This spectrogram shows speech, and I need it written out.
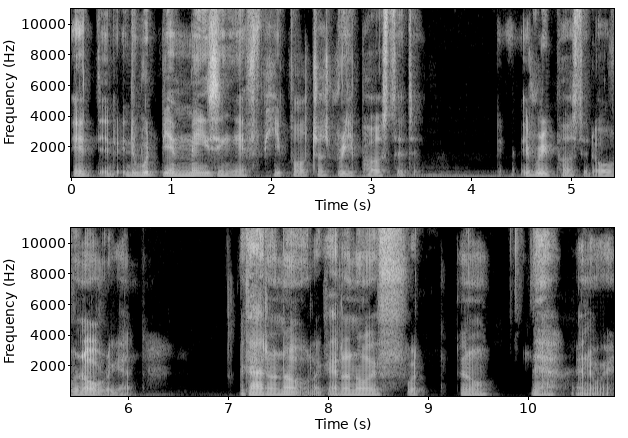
it, it, it would be amazing if people just reposted it reposted over and over again. Like I don't know. Like I don't know if what you know yeah, anyway.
